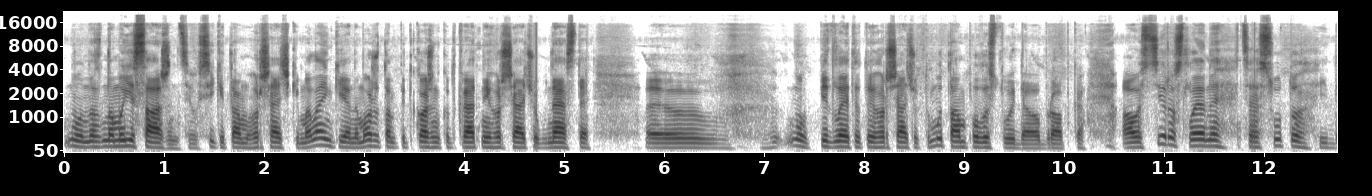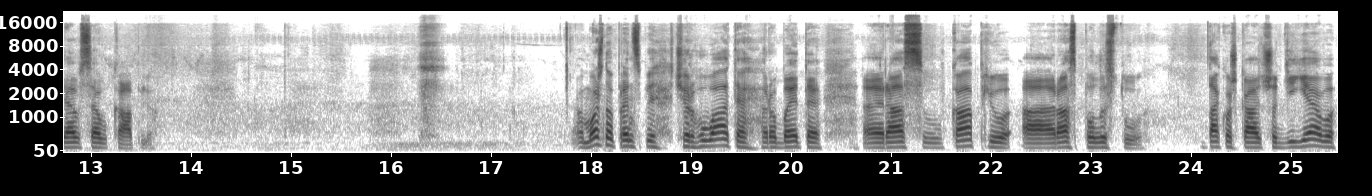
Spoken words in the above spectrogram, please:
ну, на, на мої саженці. Оскільки там горшечки маленькі, я не можу там під кожен конкретний горшечок внести, е, ну, підлити той горшечок, тому там по листу йде обробка. А ось ці рослини це суто йде все в каплю. Можна, в принципі, чергувати, робити е, раз в каплю, а раз по листу. Також кажуть, що дієво.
